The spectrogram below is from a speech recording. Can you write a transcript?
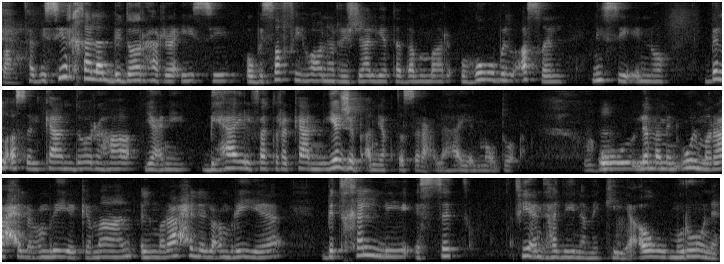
صح. فبصير خلل بدورها الرئيسي وبصفي هون الرجال يتذمر وهو بالأصل نسي إنه بالأصل كان دورها يعني بهاي الفترة كان يجب أن يقتصر على هاي الموضوع. ولما بنقول مراحل عمرية كمان المراحل العمرية بتخلي الست في عندها ديناميكية أو مرونة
